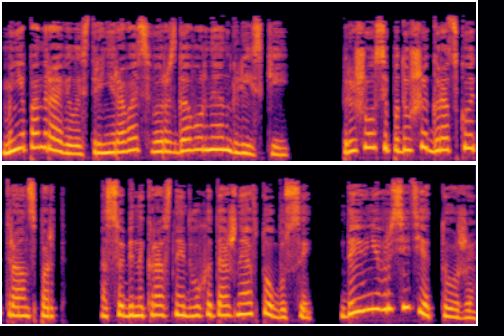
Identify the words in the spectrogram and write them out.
Мне понравилось тренировать свой разговорный английский. Пришелся по душе городской транспорт, особенно красные двухэтажные автобусы, да и университет тоже.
